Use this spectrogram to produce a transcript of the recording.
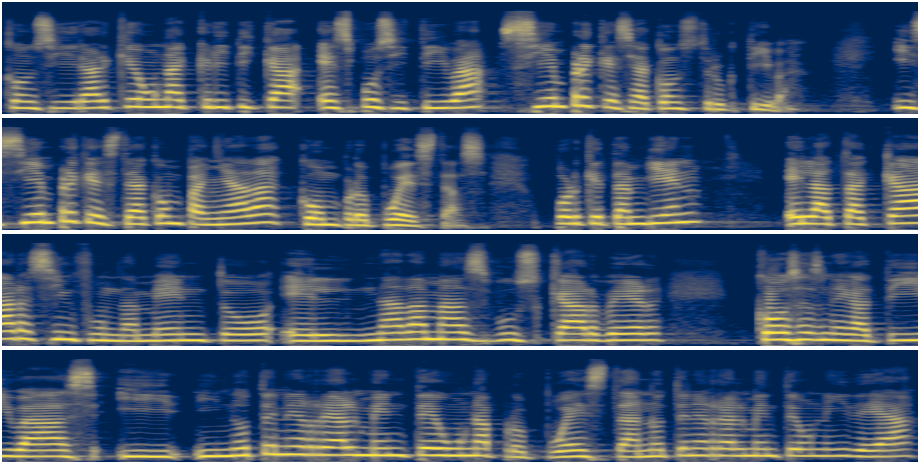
considerar que una crítica es positiva siempre que sea constructiva y siempre que esté acompañada con propuestas, porque también el atacar sin fundamento, el nada más buscar ver cosas negativas y, no tener realmente una propuesta, no tener realmente una idea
